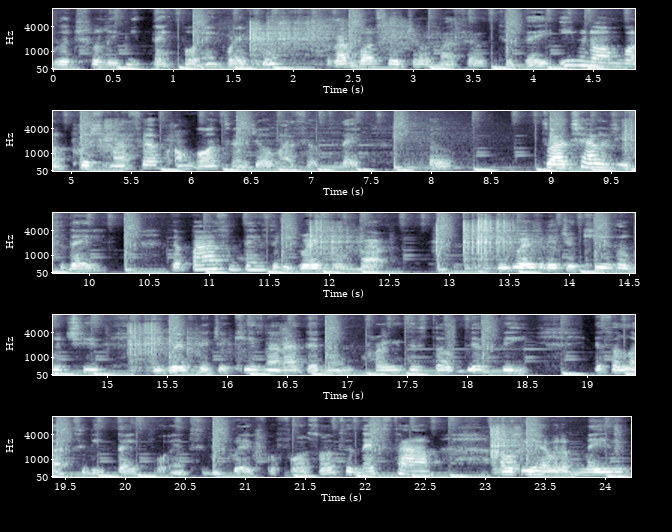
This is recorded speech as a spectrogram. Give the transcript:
will truly be thankful and grateful because I'm going to enjoy myself today. Even though I'm going to push myself, I'm going to enjoy myself today. So, so I challenge you today to find some things to be grateful about. Be grateful that your kids are with you. Be grateful that your kids not out there doing crazy stuff. Just be it's a lot to be thankful and to be grateful for. So until next time, I hope you have an amazing,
